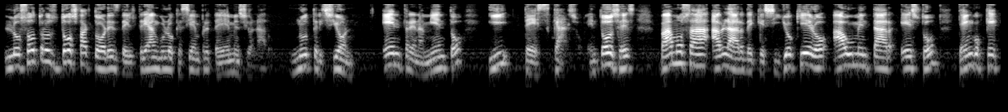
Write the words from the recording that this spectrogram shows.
los otros dos factores del triángulo que siempre te he mencionado, nutrición, entrenamiento y descanso. Entonces, vamos a hablar de que si yo quiero aumentar esto, tengo que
